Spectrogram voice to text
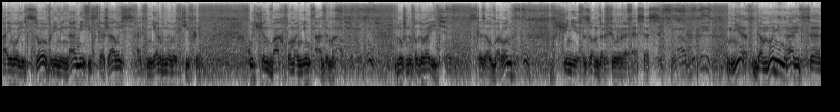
а его лицо временами искажалось от нервного тика. Кутченбах поманил Адама. Нужно поговорить, сказал барон в чине зондерфюрера СС. Мне давно не нравится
